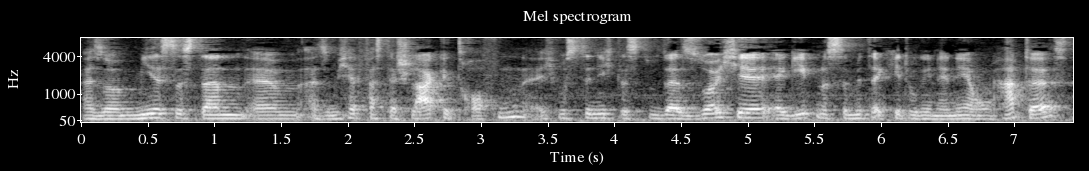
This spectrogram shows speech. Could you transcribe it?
Also mir ist es dann, ähm, also mich hat fast der Schlag getroffen. Ich wusste nicht, dass du da solche Ergebnisse mit der ketogenen Ernährung hattest,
